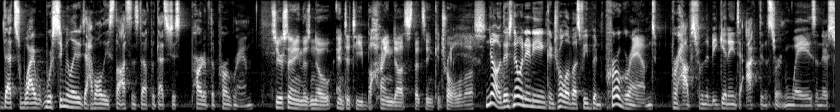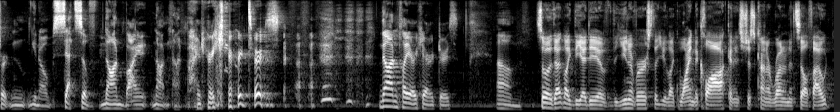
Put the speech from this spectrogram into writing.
that's why we're simulated to have all these thoughts and stuff but that's just part of the program So you're saying there's no entity behind us that's in control of us? No, there's no entity in control of us. We've been programmed, perhaps from the beginning, to act in certain ways, and there's certain, you know, sets of non-binary, not non-binary characters, non-player characters. Um, So that like the idea of the universe that you like wind a clock and it's just kind of running itself out?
